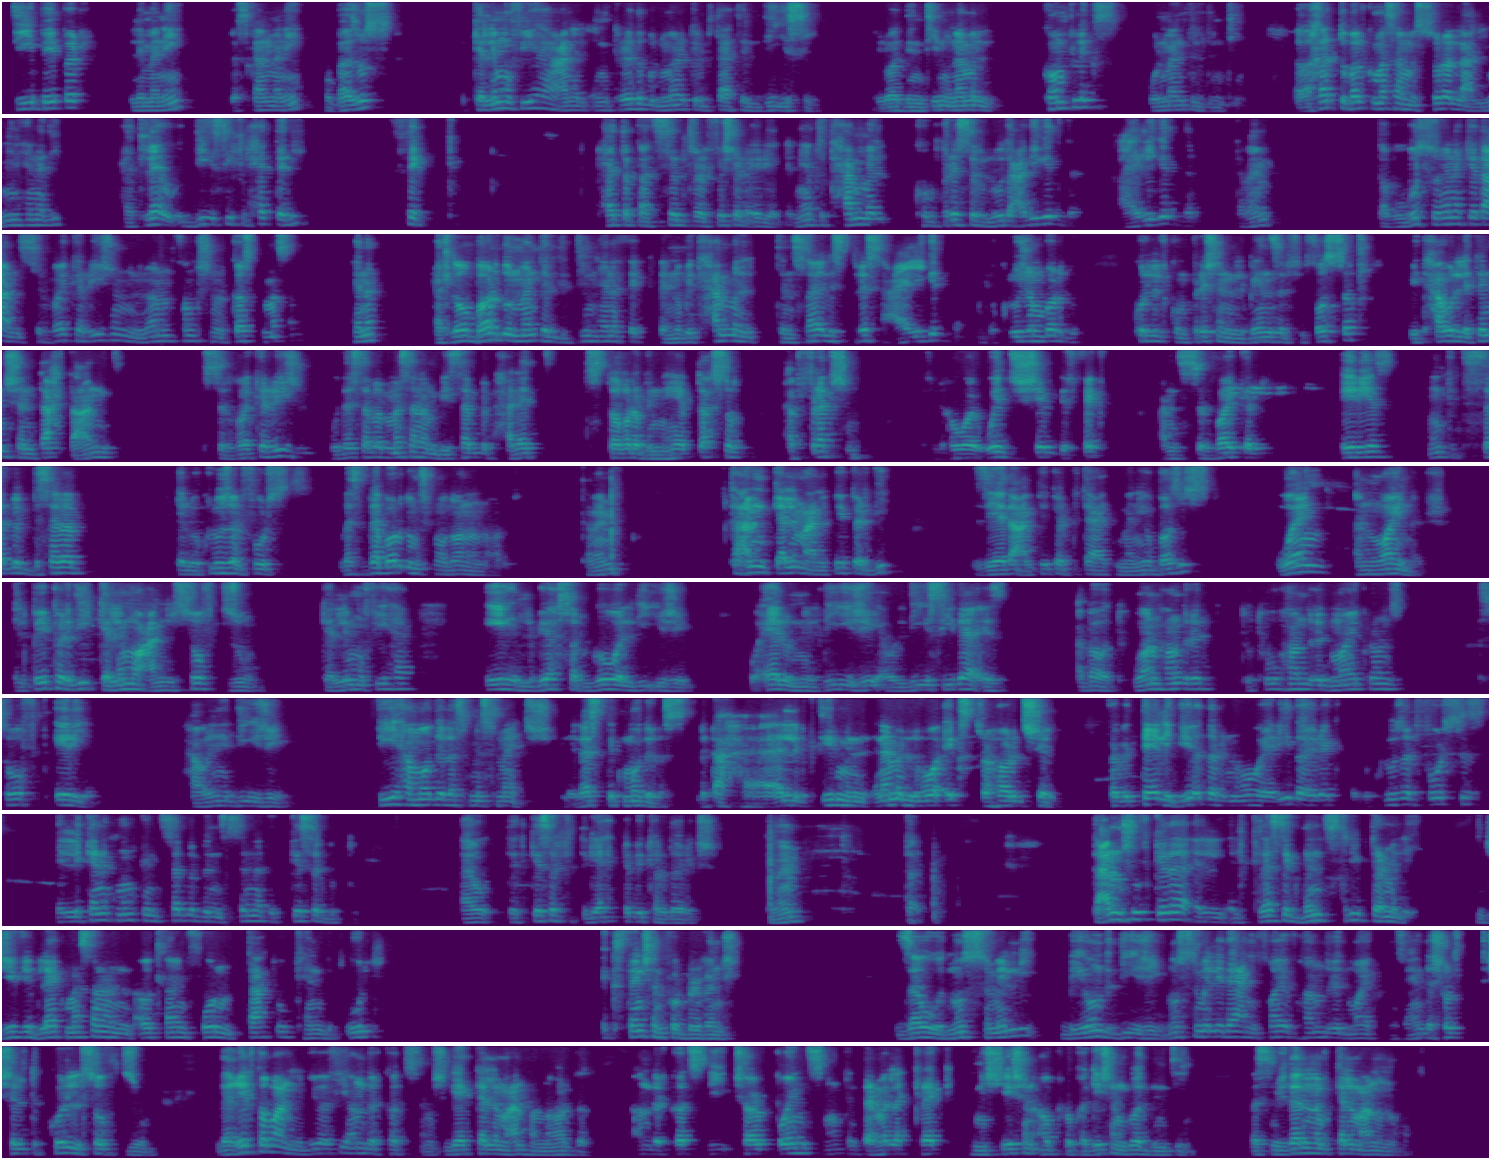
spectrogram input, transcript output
في paper لماني باسكال ماني وبازوس اتكلموا فيها عن ال incredible miracle بتاعت ال DEC اللي هو ال dentin enamel complex وال mantle dentin لو أخدتوا بالكم مثلا من الصورة اللي على اليمين هنا دي هتلاقوا ال DEC في الحتة دي thick الحتة بتاعت ال central fissure area لأن هي بتتحمل compressive load عادي جدا عالي جدا. تمام؟ طب وبصوا هنا كده عند ال cervical region ال non functional cusp مثلا. هنا هتلاقوا برضو ال mantle dentin هنا thick لأنه بيتحمل tensile stress عالي جدا. ال occlusion برضو. كل ال compression اللي بينزل في ال fossa بيتحول ل tension تحت عند ال cervical region وده سبب مثلا بيسبب حالات تستغرب إن هي بتحصل. abfraction اللي هو wedge shape defect عند ال cervical areas ممكن تسبب بسبب ال occlusal force بس ده برضو مش موضوعنا النهارده. تمام؟ تعالوا نتكلم عن ال paper دي زيادة عن ال paper بتاعت ماني وبازوس Wang and Weiner ال paper دي اتكلموا عن ال soft zone اتكلموا فيها إيه اللي بيحصل جوه ال DEJ وقالوا إن ال DEJ أو ال DEC ده is about 100 to 200 microns soft area حوالين ال DEJ فيها modulus mismatch ال elastic modulus بتاعها أقل بكتير من ال enamel اللي هو extra hard shell فبالتالي بيقدر إن هو ي redirect ال occlusal forces اللي كانت ممكن تسبب إن السنة تتكسر بالطول أو تتكسر في اتجاه apical direction تمام؟ طيب. تعالوا نشوف كده ال classic dentistry بتعمل إيه. G.V. Black مثلا ال outline form بتاعته كان بتقول extension for prevention. زود نص ملي beyond ال DEJ نص ملي ده يعني 500 microns يعني انت شلت شلت كل soft zone ده غير طبعا اللي بيبقى فيه undercuts أنا مش جاي أتكلم عنها النهارده. undercuts دي sharp points ممكن تعمل لك crack initiation أو propagation جوه ال dentin. بس مش ده اللي أنا بتكلم عنه النهارده.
